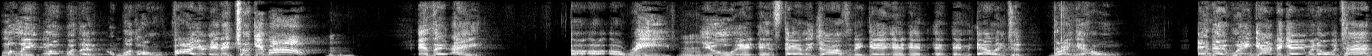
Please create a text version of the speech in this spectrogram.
Malik Monk was in, was on fire and they took him out. Is that hey, uh, uh, uh, Reaves, you and, and Stanley Johnson and, and, and, and, and Ellington, bring it home. And they went and got the game in overtime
